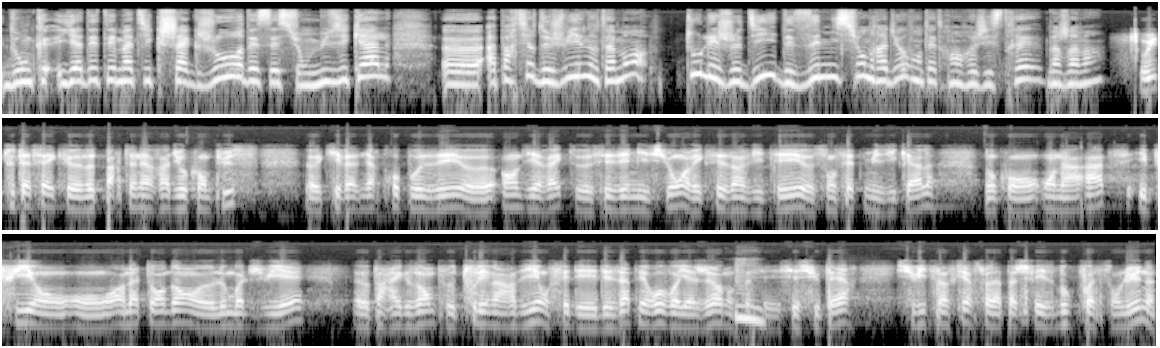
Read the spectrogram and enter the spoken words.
Donc il y a des thématiques chaque jour, des sessions musicales. Euh, à partir de juillet notamment, tous les jeudis, des émissions de radio vont être enregistrées. Benjamin Oui, tout à fait, avec euh, notre partenaire Radio Campus euh, qui va venir proposer euh, en direct ses émissions avec ses invités, son set musical. Donc on, on a hâte. Et puis on, on- en attendant le mois de juillet, euh, par exemple, tous les mardis, on fait des, des apéros voyageurs. Donc ça Mm. c'est- super. Il suffit de s'inscrire sur la page Facebook Poisson Lune.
